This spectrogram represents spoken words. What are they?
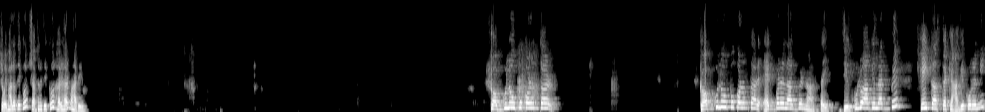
সবাই ভালো থেকো, সাবধানে থেকো। হর হর মহাদেব। সবগুলো উপকরণ তার, সবগুলো উপকরণ তার একবারে লাগবে না। তাই যেগুলো আগে লাগবে, সেই কাজটাকে আগে করে নিই।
